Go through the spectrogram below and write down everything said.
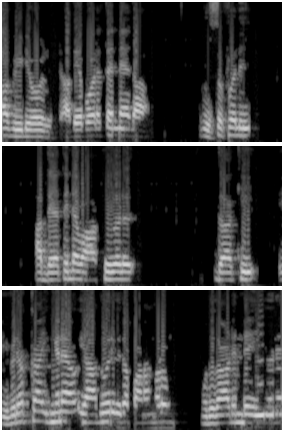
ആ വീഡിയോകളുണ്ട്. അതേപോലെ തന്നെ ഇതാ യൂസഫ് അലി അദ്ദേഹത്തിന്റെ വാക്കുകൾ ഇതാക്കി. ഇവരൊക്കെ ഇങ്ങനെ യാതൊരുവിധ പണങ്ങളും മുതുകാടിന്റെ ഈ ഒരു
